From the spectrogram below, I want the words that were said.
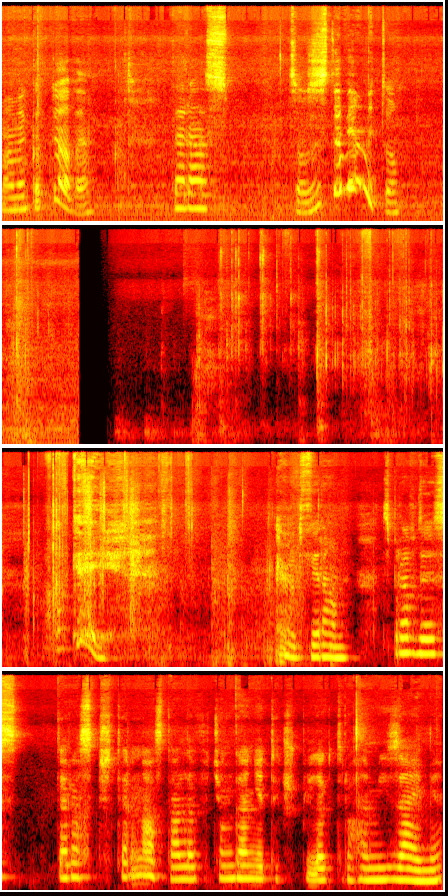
Mamy gotowe. Teraz co? Zostawiamy to. Okej. Otwieramy. Sprawda jest teraz 14, ale wyciąganie tych szpilek trochę mi zajmie.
